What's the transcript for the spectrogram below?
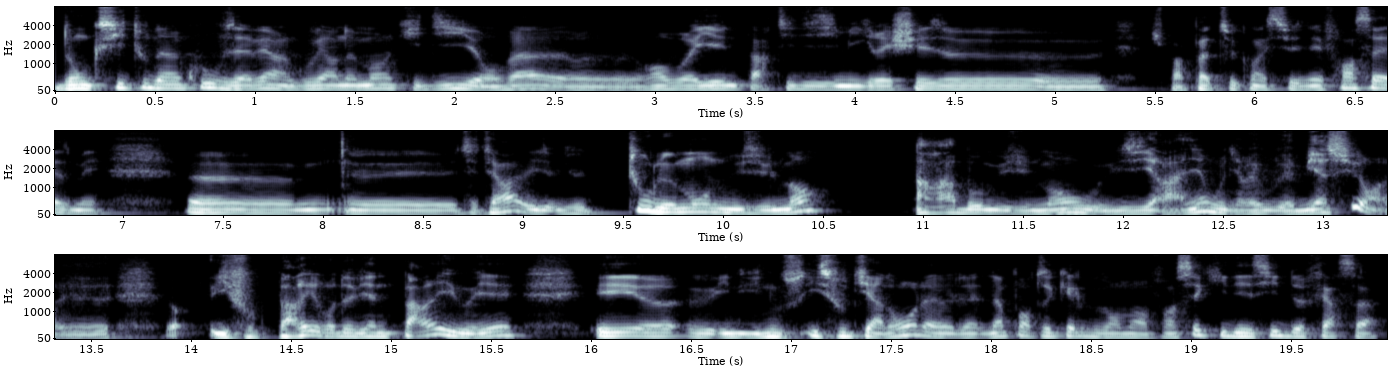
Donc, si tout d'un coup vous avez un gouvernement qui dit on va renvoyer une partie des immigrés chez eux, je parle pas de ceux qui ont la française, mais etc. Tout le monde musulman arabo-musulmans ou les Iraniens, vous direz, bien sûr, euh, il faut que Paris redevienne Paris, vous voyez. Et euh, ils, ils, soutiendront n'importe quel gouvernement français qui décide de faire ça.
